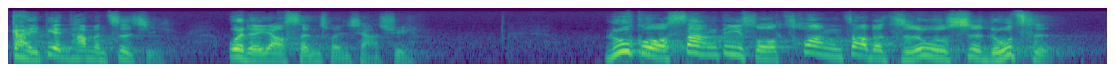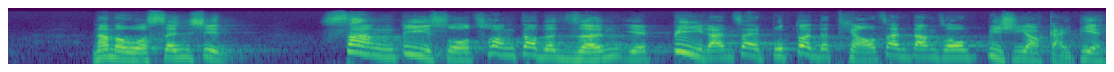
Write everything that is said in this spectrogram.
改变他们自己。为了要生存下去，如果上帝所创造的植物是如此，那么我深信，上帝所创造的人也必然在不断的挑战当中必须要改变，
